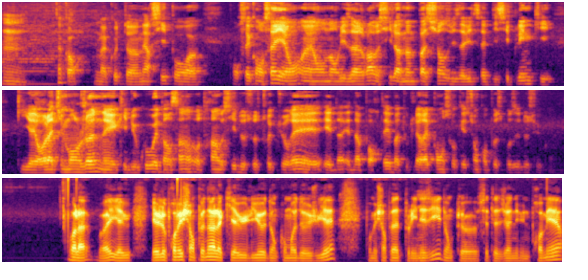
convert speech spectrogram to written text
Mmh. D'accord. Bah, écoute, merci pour, ces conseils et on, envisagera aussi la même patience vis-à-vis -vis de cette discipline qui, est relativement jeune et qui du coup est en train, aussi de se structurer et, d'apporter bah, toutes les réponses aux questions qu'on peut se poser dessus. Voilà, ouais, il y a eu, il y a eu le premier championnat là qui a eu lieu donc au mois de juillet, premier championnat de Polynésie, donc euh, c'était déjà une, une première.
